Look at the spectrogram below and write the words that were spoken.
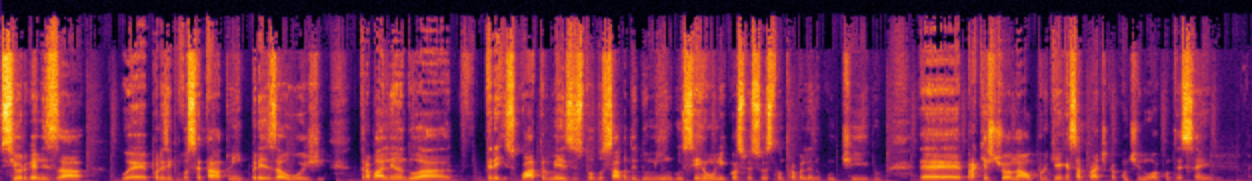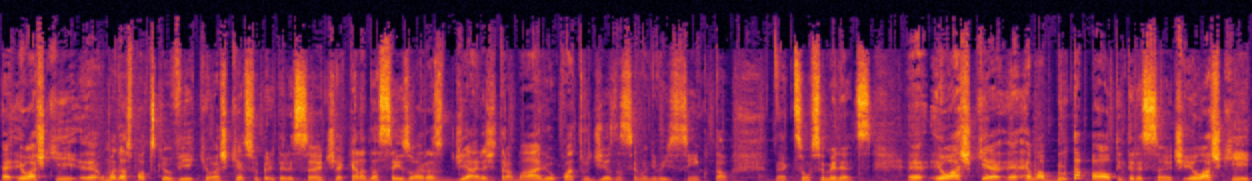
Se organizar é, por exemplo, você está na tua empresa hoje, trabalhando há três, quatro meses, todo sábado e domingo, se reúne com as pessoas que estão trabalhando contigo é, para questionar o porquê que essa prática continua acontecendo. É, eu acho que é, uma das fotos que eu vi, que eu acho que é super interessante, é aquela das seis horas diárias de trabalho, ou quatro dias na semana em vez de cinco tal, né, que são semelhantes. É, eu acho que é, é, é uma bruta pauta interessante, eu acho que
